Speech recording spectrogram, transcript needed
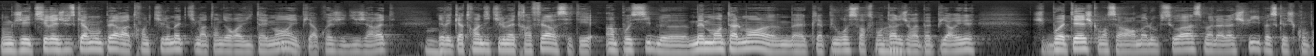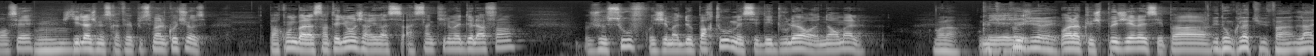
Donc, j'ai tiré jusqu'à mon père à 30 km qui m'attendait au ravitaillement. Et puis après, j'ai dit, j'arrête. Hmm. Il y avait 90 km à faire. C'était impossible, euh, même mentalement, euh, avec la plus grosse force mentale, Ouais. j'aurais pas pu y arriver. Je boitais, je commençais à avoir mal au psoas, mal à la cheville parce que je compensais. Mhm. Je dis là, je me serais fait plus mal qu'autre chose. Par contre, bah, la Saint-Élion, j'arrive à, à 5 km de la fin. Je souffre, j'ai mal de partout, mais c'est des douleurs euh, normales. Voilà. Que Mais- tu peux gérer. Voilà, que je peux gérer. C'est pas. Et donc là, tu, enfin, là,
